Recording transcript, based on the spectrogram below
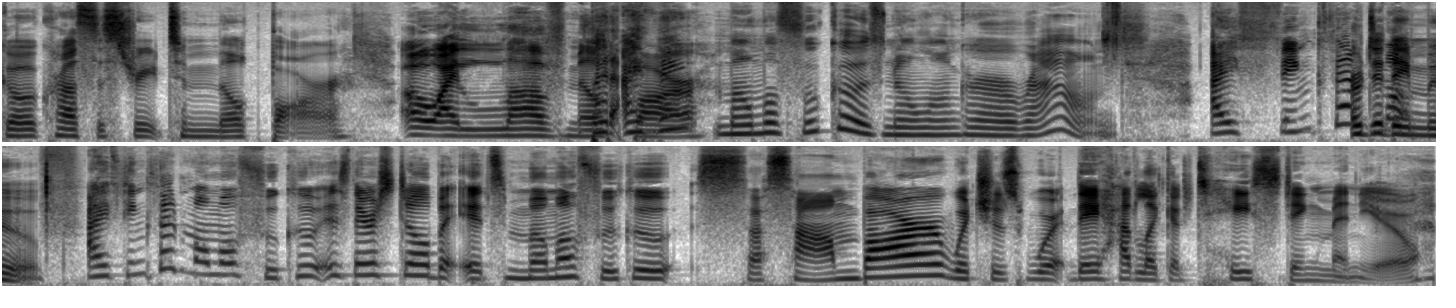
go across the street to Milk Bar. Oh, I love Milk but Bar. But I think Momofuku is no longer around, I think that or did Mo- they move? I think that Momofuku is there still, but it's Momofuku Ssam Bar, which is where they had like a tasting menu.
